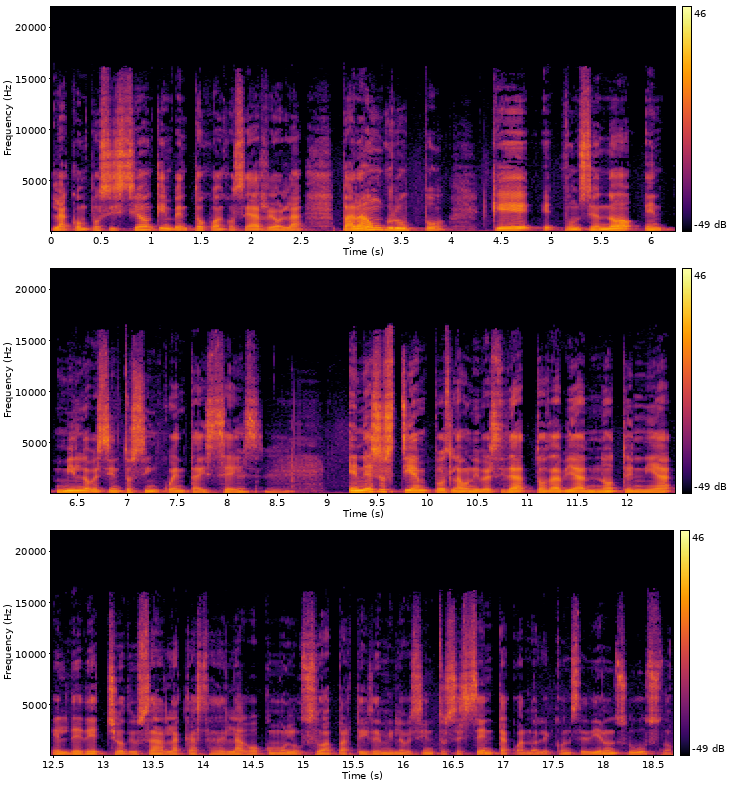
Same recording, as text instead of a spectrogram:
la composición que inventó Juan José Arreola para un grupo que eh, funcionó en 1956. En esos tiempos la universidad todavía no tenía el derecho de usar la Casa del Lago como lo usó a partir de 1960 cuando le concedieron su uso.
